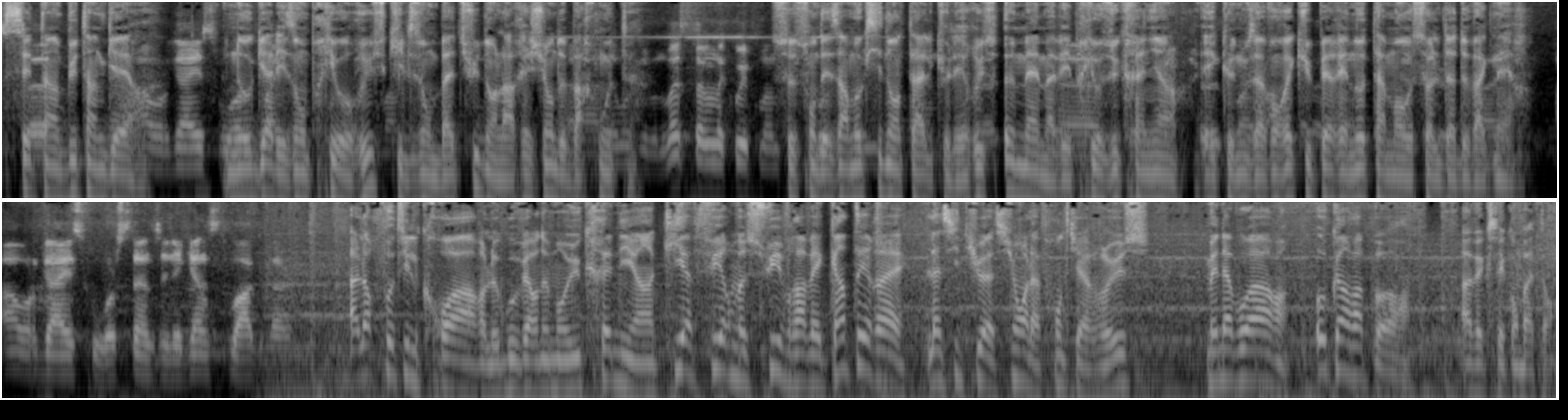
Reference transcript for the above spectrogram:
C'est un butin de guerre. Nos gars les ont pris aux Russes qu'ils ont battus dans la région de Bakhmut. Ce sont des armes occidentales que les Russes eux-mêmes avaient pris aux Ukrainiens et que nous avons récupérées notamment aux soldats de Wagner. Alors faut-il croire le gouvernement ukrainien qui affirme suivre avec intérêt la situation à la frontière russe, mais n'avoir aucun rapport avec ses combattants?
